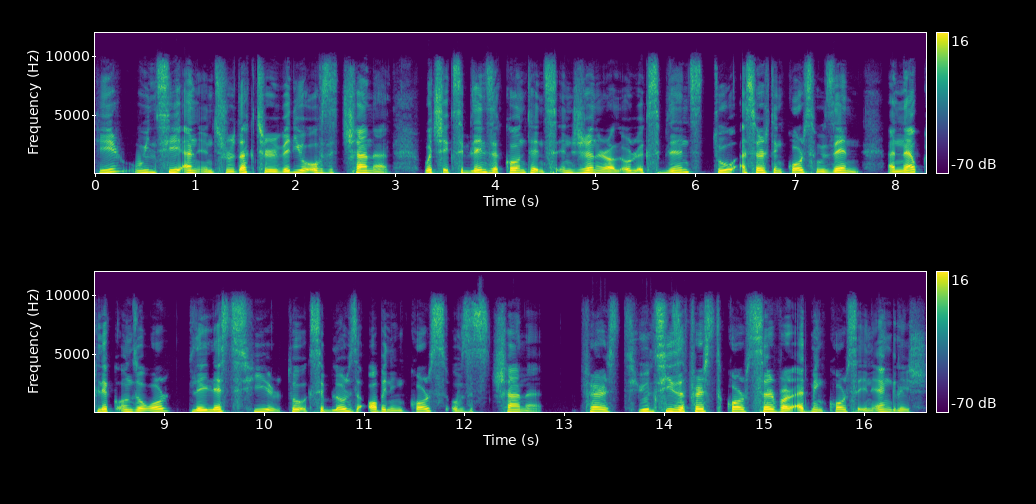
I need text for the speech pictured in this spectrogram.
Here we'll see an introductory video of the channel which explains the contents in general or explains to a certain course within. And now click on the word playlists here to explore the opening course of this channel. First, you'll see the first course server admin course in English,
